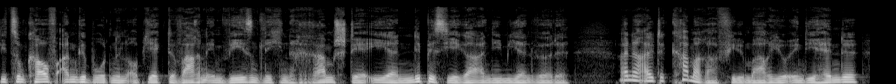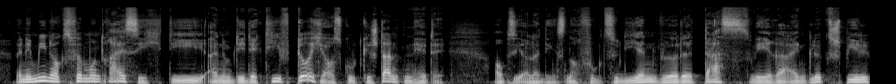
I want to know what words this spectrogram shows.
Die zum Kauf angebotenen Objekte waren im Wesentlichen Ramsch, der eher Nippesjäger animieren würde. Eine alte Kamera fiel Mario in die Hände, eine Minox 35, die einem Detektiv durchaus gut gestanden hätte. Ob sie allerdings noch funktionieren würde, das wäre ein Glücksspiel,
